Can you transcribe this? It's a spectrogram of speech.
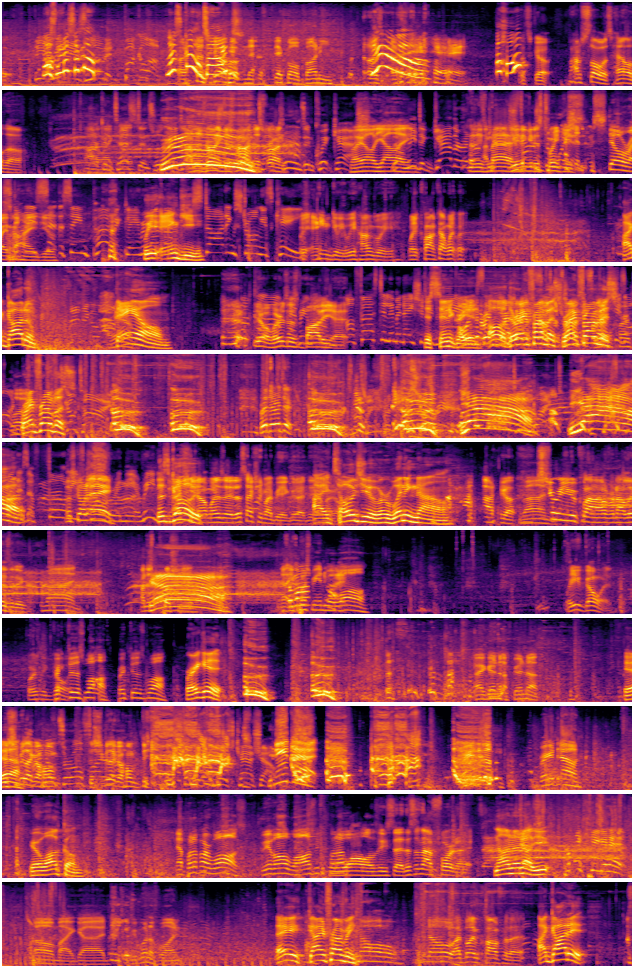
Let's mess him up. loaded. Buckle up. Let's Let's go, go. guys. That thick old bunny. Let's Yeah. go. Uh-huh. Let's go. I'm slow as hell though. I don't like. Contestants will need Just run, just run, just run. coons quick cash. Why y'all yelling? need to gather Because he's mad. He didn't get his Twinkies. I'm still right behind you. set the scene perfectly. We Remember, angry. Starting strong is key. We angry. We hungry. Wait, clown, clown, wait, wait. I got him. Damn. Yo, where's his body at? Our first elimination Disintegrated. Oh, they're right in front of us. Right in front of us. Right in front of us. Go time. Right there, right there. Yeah! Yeah! There's a falling Let's go to A. clover in the arena Let's go. Actually, Wednesday. This actually might be a good idea. I I'm not gonna told you, we're winning now. lie. on. Screw you, clown, for not listening. Come on. I'm just pushing you. Now you pushed me into a wall. You. Where you going? Where's he going? Break through this wall. Break through this wall. Break it. All right, good enough. Good enough. Yeah. This should be like a home. Notes are all This should be like a home. It's time for the first cash out. We need that. Bring it down. Bring it down. You're welcome. Now put up our walls. Do we have all walls we can put up? Walls. He said. This is not Fortnite. No, no, no. You. Breaking it. Oh my god. We would have won. Hey, guy in front of me. No. No. I blame clown for that. I got it.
